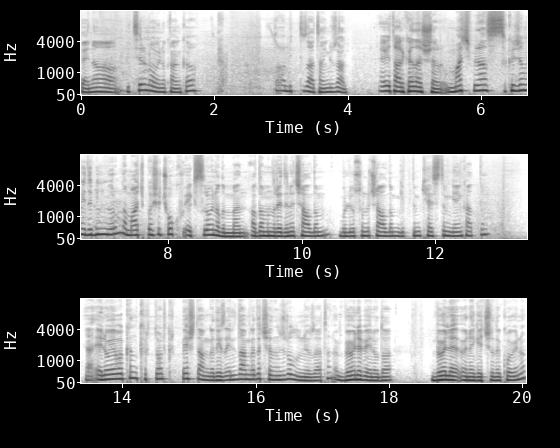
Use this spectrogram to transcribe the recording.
Fena. Bitirin oyunu kanka. Daha bitti zaten güzel. Evet arkadaşlar maç biraz sıkıcı mıydı bilmiyorum da maç başı çok ekstra oynadım ben. Adamın redini çaldım, blues'unu çaldım, gittim kestim, gank attım. Ya Elo'ya bakın 44-45 damgadayız. 50 damgada challenger olunuyor zaten. Böyle bir Elo'da böyle öne geçirdik oyunu.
